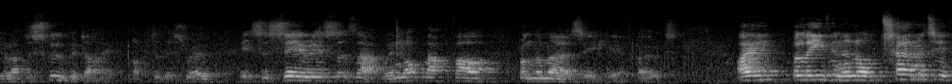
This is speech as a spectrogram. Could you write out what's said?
You'll have to scuba dive up to this room. It's as serious as that. We're not that far from the Mersey here, folks. I believe in an alternative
